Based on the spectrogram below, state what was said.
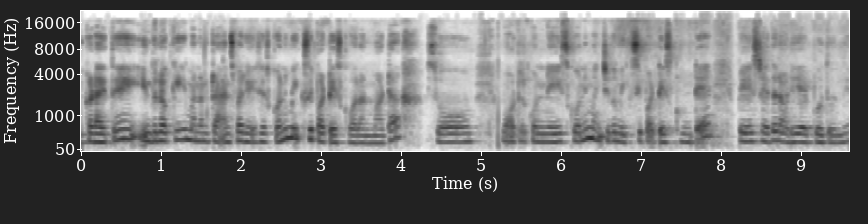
ఇక్కడైతే ఇందులోకి మనం ట్రాన్స్ఫర్ చేసేసుకొని మిక్సీ పట్టేసుకోవాలన్నమాట. సో వాటర్ కొన్ని వేసుకొని మంచిగా మిక్సీ పట్టేసుకుంటే పేస్ట్ అయితే రెడీ అయిపోతుంది.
